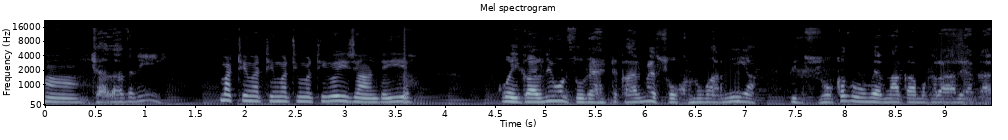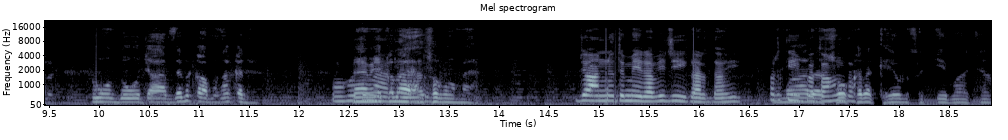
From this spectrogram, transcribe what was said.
ਹਾਂ। ਜ਼ਿਆਦਾ ਤਾਂ ਨਹੀਂ? ਮੱਠੀ ਮੱਠੀ ਮੱਠੀ ਮੱਠੀ ਹੋਈ ਜਾਣ ਰਹੀ ਆ। ਕੋਈ ਗੱਲ ਨਹੀਂ ਹੁਣ ਤੂੰ ਰੈਸਟ ਕਰ ਮੈਂ ਸੁੱਖ ਨੂੰ ਆਨੀ ਆ ਵੀ ਸੁੱਖ ਤੂੰ ਮੇਰੇ ਨਾਲ ਕੰਮ ਕਰਾ ਲਿਆ ਕਰ। ਤੂੰ ਦੋ ਚਾਰ ਦਿਨ ਕੰਮ ਨਾ ਕਰੀ। ਉਹ ਤੇ ਐਵੇਂ ਮੈਂ ਕਲਾਇਆ। ਸਗੋਂ ਮੈਂ। ਜਾਣ ਨੂੰ ਤੇ ਮੇਰਾ ਵੀ ਜੀ ਕਰਦਾ ਸੀ ਪਰ ਕੀ ਪਤਾ ਸੁੱਖ ਹੁੰਦਾ ਰੱਖੇ ਹੁਣ ਸੱਚੇ ਬਾਦਸ਼ਾਹ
